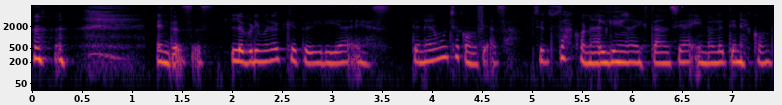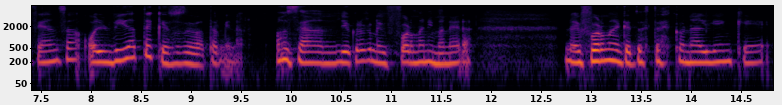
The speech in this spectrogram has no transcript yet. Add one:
Entonces, lo primero que te diría es tener mucha confianza. Si tú estás con alguien a distancia y no le tienes confianza, olvídate que eso se va a terminar. O sea, yo creo que no hay forma ni manera. No hay forma de que tú estés con alguien que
